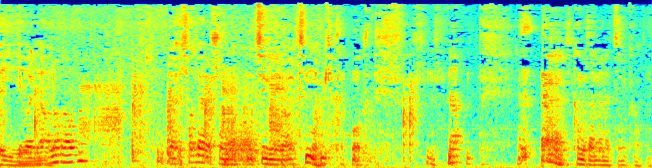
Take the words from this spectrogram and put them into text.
Die wollten wir auch noch rauchen. Ja, ich habe ja schon eine 10 Jahre alte mal geraucht. Ja. Das kann man dann mal nicht zurückhalten.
